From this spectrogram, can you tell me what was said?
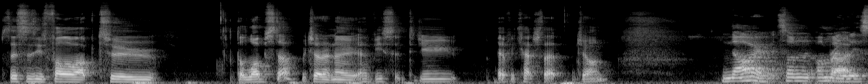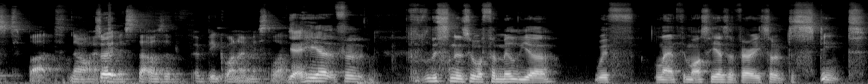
So this is his follow up to The Lobster, which I don't know. Have you? Did you ever catch that, Jon? No, it's on on my Right. list, but no, I, So- missed. That was a, a big one I missed last. Yeah, he had for listeners who are familiar with Lanthimos, he has a very sort of distinct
